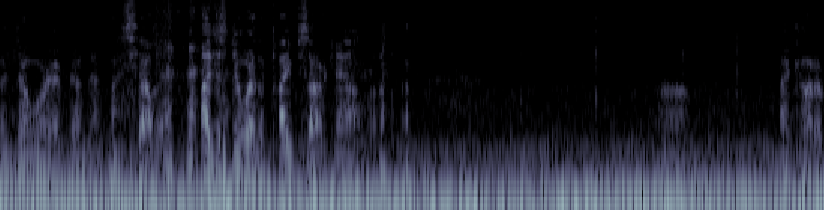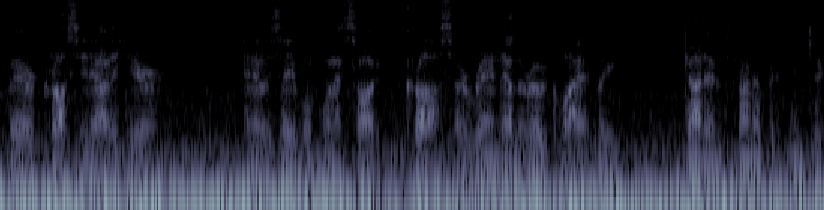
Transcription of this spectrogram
Oh, don't worry, I've done that myself. I just know where the pipes are now. um, I caught a bear crossing out of here, and I was able, when I saw it cross, I ran down the road quietly, got in front of it, and took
